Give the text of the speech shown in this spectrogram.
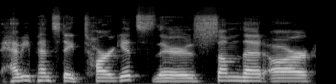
heavy Penn State targets. There's some that are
